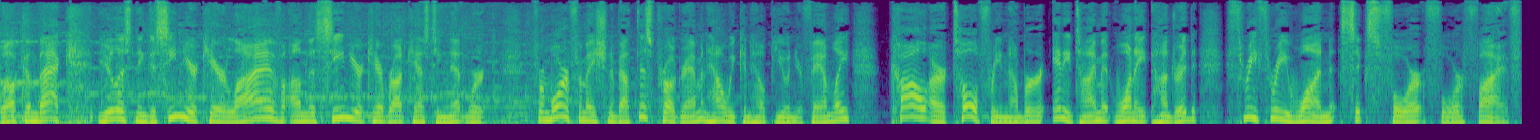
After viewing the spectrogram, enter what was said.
Welcome back. You're listening to Senior Care Live on the Senior Care Broadcasting Network. For more information about this program and how we can help you and your family, call our toll-free number anytime at 1-800-331-6445.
